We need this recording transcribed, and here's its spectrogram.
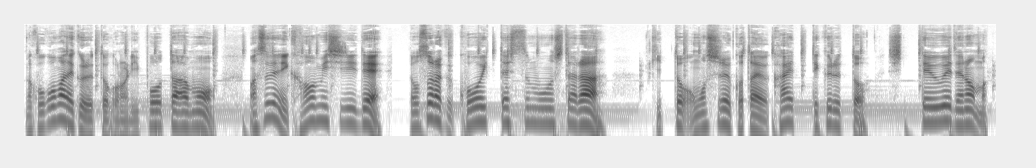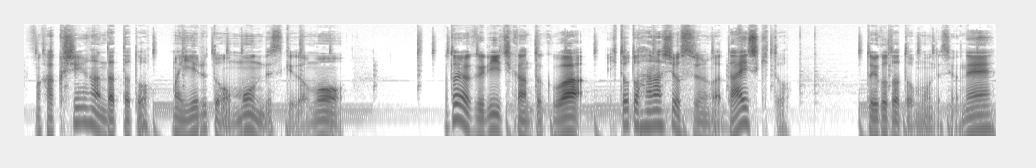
まあ、ここまで来るとこのリポーターも、まあ、すでに顔見知りでおそらくこういった質問をしたらきっと面白い答えが返ってくると知って上での、まあ、確信犯だったと、ま、言えると思うんですけどもとにかくリーチ監督は人と話をするのが大好きとということだと思うんですよね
